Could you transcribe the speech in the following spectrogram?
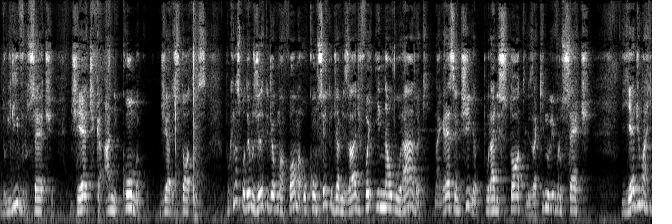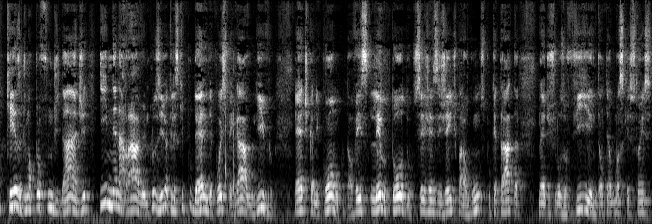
do livro 7 de Ética a Nicômaco, de Aristóteles, porque nós podemos dizer que de alguma forma o conceito de amizade foi inaugurado aqui, na Grécia Antiga, por Aristóteles, aqui no livro 7. E é de uma riqueza, de uma profundidade inenarrável. Inclusive, aqueles que puderem depois pegar o livro, Ética Nicômaco, talvez lê-lo todo seja exigente para alguns, porque trata né, de filosofia, então tem algumas questões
